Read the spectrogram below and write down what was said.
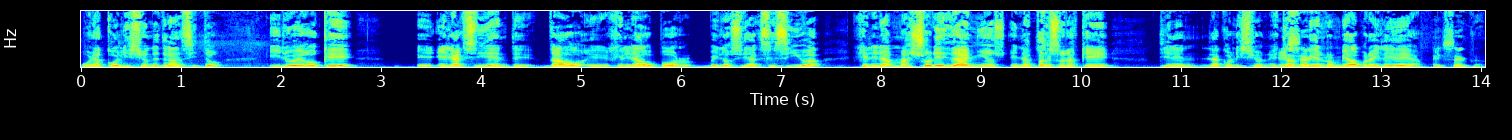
una colisión de tránsito y luego que eh, el accidente dado eh, generado por velocidad excesiva genera mayores daños en las personas que tienen la colisión. Está bien rompeada por ahí la idea. Exacto.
